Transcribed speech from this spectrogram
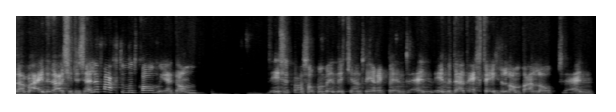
Nou, maar inderdaad, als je er zelf achter moet komen, ja, dan is het pas op het moment dat je aan het werk bent en inderdaad echt tegen de lamp aanloopt en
